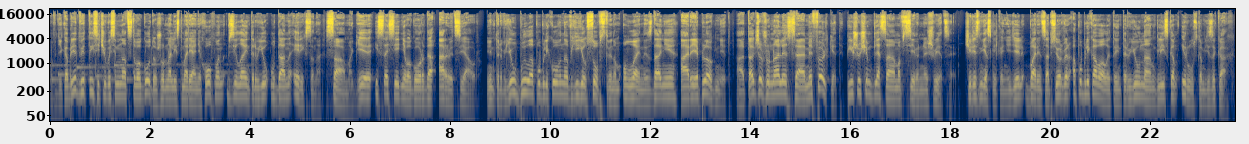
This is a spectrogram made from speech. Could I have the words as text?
В декабре 2018 года журналист Мариане Хоффман взяла интервью у Дана Эриксона, Саама Гея из соседнего города Арвитсяур. Интервью было опубликовано в ее собственном онлайн-издании «Ария Плогнит», а также в журнале «Сами Фолькет», пишущем для самов Северной Швеции. Через несколько недель Баренц Обсервер опубликовал это интервью на английском и русском языках.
